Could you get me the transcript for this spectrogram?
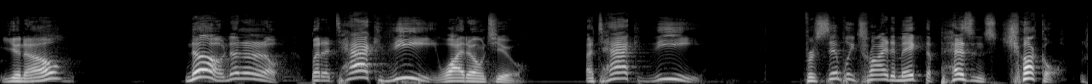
You know? No, no, no, no, no. But attack thee, why don't you? Attack thee for simply trying to make the peasants chuckle.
